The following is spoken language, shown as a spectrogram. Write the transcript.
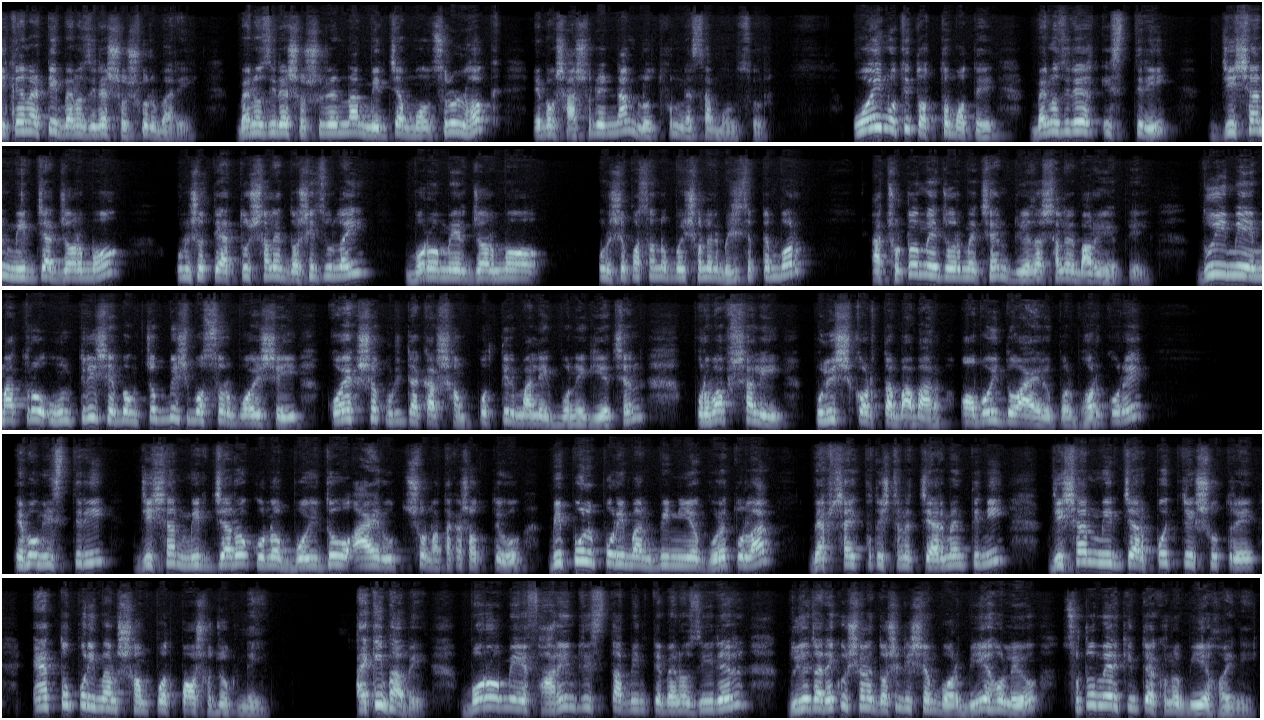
ঠিকানাটি বেনজিরের শ্বশুর বাড়ি বেনজিরের শ্বশুরের নাম মির্জা মনসুরুল হক এবং শাশুড়ির নাম লুৎফুন্নেসা মনসুর। ওই নথি তথ্য মতে বেনজিরের স্ত্রী জিশান মির্জার জন্ম উনিশশো তিয়াত্তর সালের দশই জুলাই, বড় মেয়ের জন্ম উনিশশো পঁচানব্বই সালের বিশে সেপ্টেম্বর আর ছোট মেয়ে জন্মেছেন দুই হাজার সালের বারোই এপ্রিল। দুই মেয়ে মাত্র উনত্রিশ এবং চব্বিশ বছর বয়সেই কয়েকশো কোটি টাকার সম্পত্তির মালিক বনে গিয়েছেন। প্রভাবশালী পুলিশ কর্তা বাবার অবৈধ আয়ের উপর ভর করে এবং স্ত্রী জিশান মির্জারও কোনো বৈধ আয়ের উৎস না থাকা সত্ত্বেও বিপুল পরিমাণ বিনিয়োগ গড়ে তোলা ব্যবসায়িক প্রতিষ্ঠানের চেয়ারম্যান তিনি। জিশান মির্জার পৈতৃক সূত্রে এত পরিমাণ সম্পদ পাওয়ার সুযোগ নেই। একইভাবে বড় মেয়ে ফারিন রিস্তা বিনতে বেনজিরের দুই হাজার একুশ সালের দশই ডিসেম্বর বিয়ে হলেও ছোট মেয়ের কিন্তু এখনও বিয়ে হয়নি।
